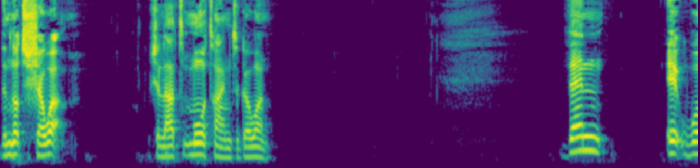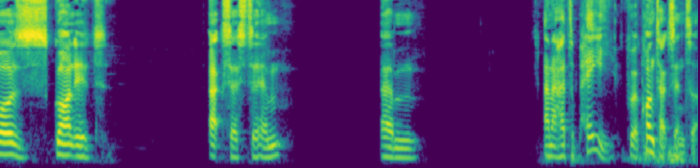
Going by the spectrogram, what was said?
them not to show up, which allowed more time to go on. Then it was granted access to him, um, and I had to pay for a contact center,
